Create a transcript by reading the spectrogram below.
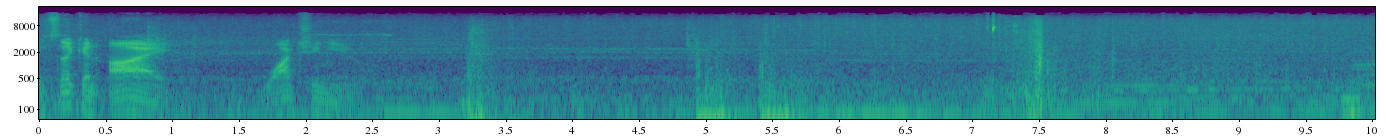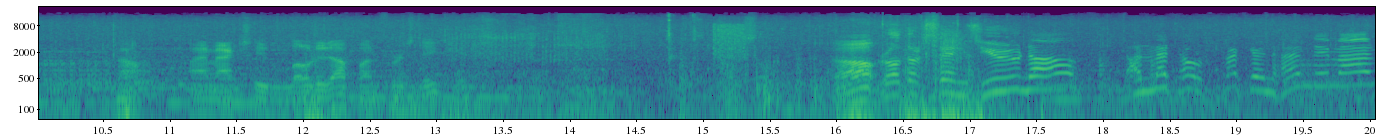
It's like an eye watching you. Oh, I'm actually loaded up on first aid kits. Oh, Brother sends you now? A metal frickin' handyman?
